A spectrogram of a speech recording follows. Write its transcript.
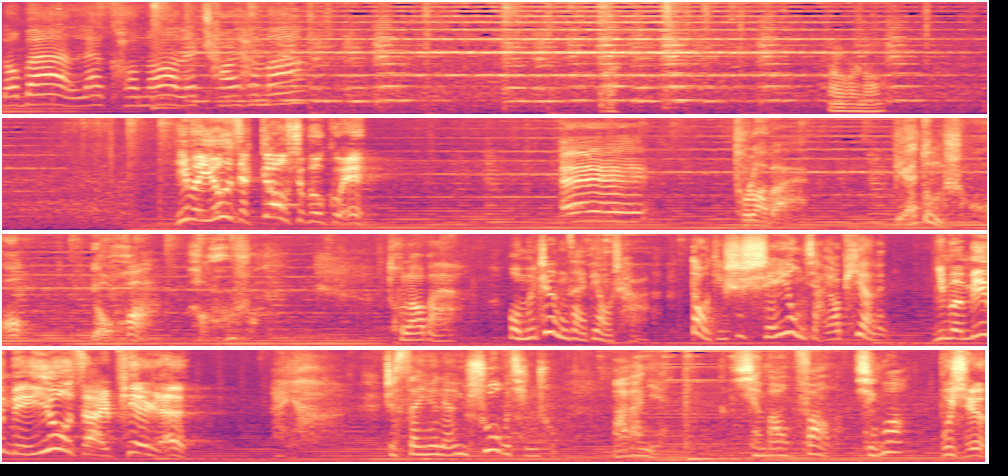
老板，来烤馕，来尝一下吗？嘛。拿块呢。你们又在搞什么鬼？哎，涂老板，别动手，有话好好说。涂老板，我们正在调查，到底是谁用假药骗了你？你们明明又在骗人！哎呀，这三言两语说不清楚，麻烦你先把我们放了，行不？不行，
